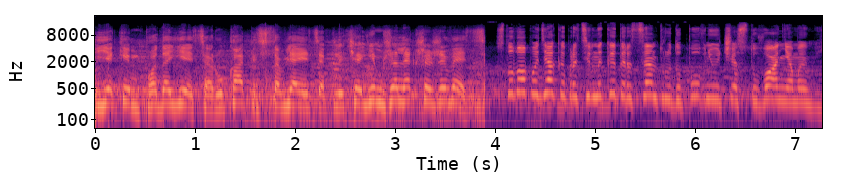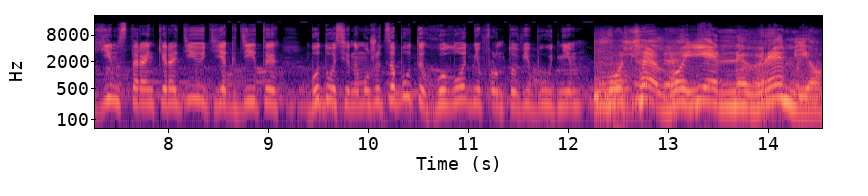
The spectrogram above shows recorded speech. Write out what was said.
і яким подається рука, підставляється плече, їм вже легше живеться. Слова подяки працівники терцентру доповнюють частуваннями. Їм старенькі радіють, як діти, бо досі не можуть забути голодні фронтові будні. Оце воєнне врем'я.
